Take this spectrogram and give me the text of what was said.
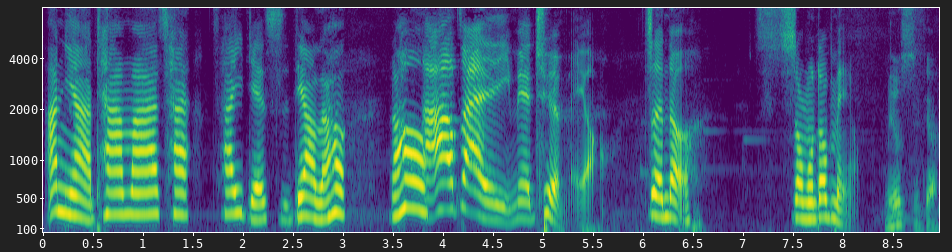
阿尼亚他妈差。差一点死掉，然后，然后，然后在里面却没有，真的什么都没有，没有死掉，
